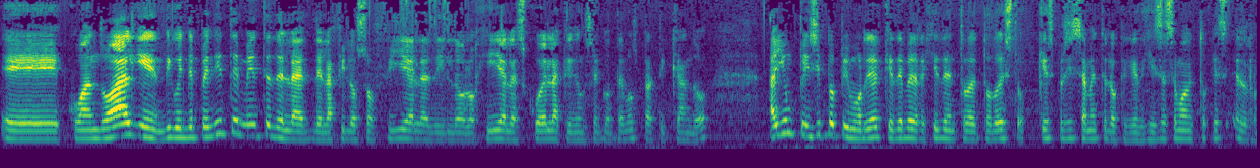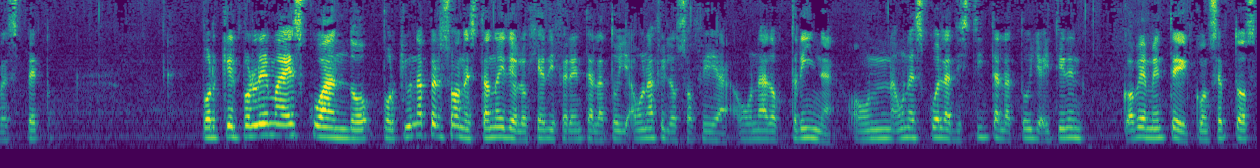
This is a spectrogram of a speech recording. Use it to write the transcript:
eh, cuando alguien, digo, independientemente de la, de la filosofía, la ideología, la escuela que nos encontremos practicando, hay un principio primordial que debe regir dentro de todo esto, que es precisamente lo que dijiste hace un momento, que es el respeto. Porque el problema es cuando, porque una persona está en una ideología diferente a la tuya, o una filosofía, o una doctrina, o una, una escuela distinta a la tuya, y tienen obviamente conceptos,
